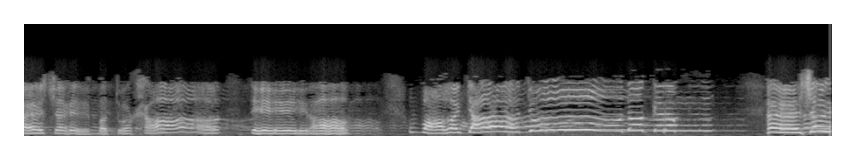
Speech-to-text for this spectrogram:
ہے شہ بتخا تیرا واہ کیا جو دو کرم ہے شہ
